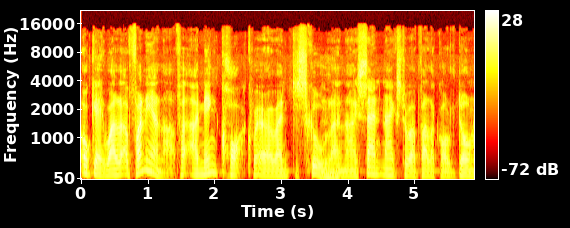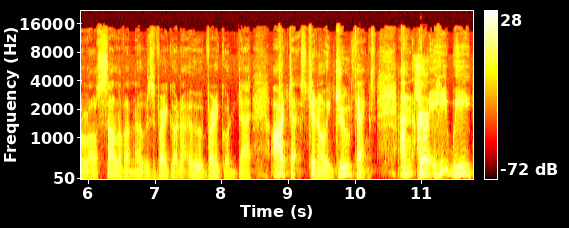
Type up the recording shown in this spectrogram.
Okay, well, uh, funny enough, I'm in Cork where I went to school, mm-hmm. and I sat next to a fellow called Donald O'Sullivan, who was a very good, a very good uh, artist. You know, he drew things, and, sure. and he he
